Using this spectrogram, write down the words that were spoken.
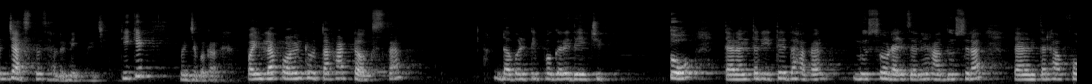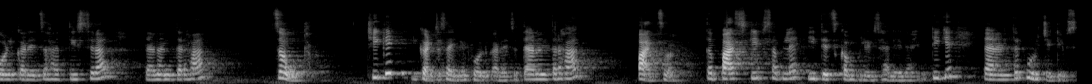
पण जास्त झालं नाही पाहिजे. ठीक आहे? म्हणजे बघा पहिला पॉईंट होता हा टक्सचा. डबल टिप वगैरे द्यायची. तो त्यानंतर इथे धागा लूज सोडायचा आणि हा दुसरा. त्यानंतर हा फोल्ड करायचा हा तिसरा. त्यानंतर हा चौथा. ठीक आहे? इकडच्या साईडने फोल्ड करायचा. त्यानंतर हा पाचवा. तर पाच टिप्स आपल्या इथेच कंप्लीट झालेल्या आहे ठीक आहे? त्यानंतर पुढची टिप्स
